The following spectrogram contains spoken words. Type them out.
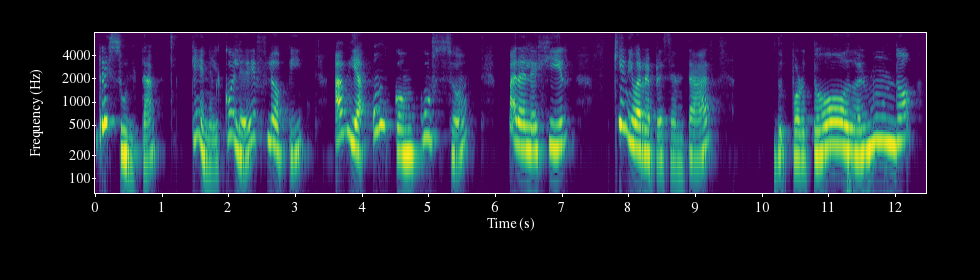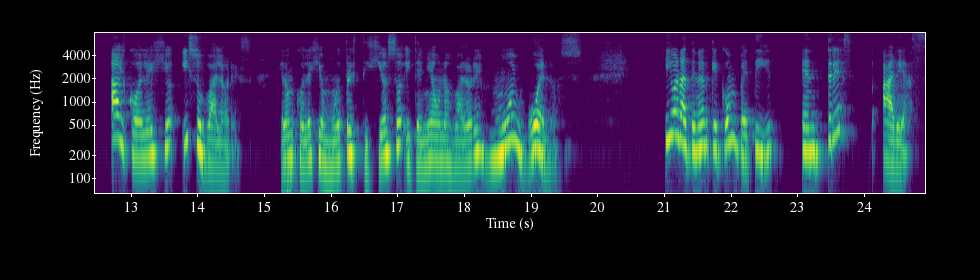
Resulta que en el cole de Floppy había un concurso para elegir quién iba a representar por todo el mundo al colegio y sus valores. Era un colegio muy prestigioso y tenía unos valores muy buenos. Iban a tener que competir en tres áreas.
